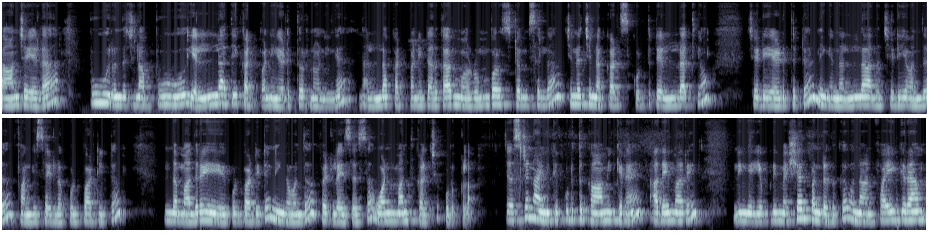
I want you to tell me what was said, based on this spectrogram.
காஞ்ச இலை பூ இருந்துச்சுன்னா பூவு எல்லாத்தையும் கட் பண்ணி எடுத்துடணும் நீங்கள் நல்லா கட் பண்ணிவிட்டு அதுக்காக ரொம்ப ஸ்டெம்ஸ் இல்லை சின்ன சின்ன கட்ஸ் கொடுத்துட்டு எல்லாத்தையும் செடியை எடுத்துகிட்டு நீங்கள் நல்லா அந்த செடியை வந்து ஃபங்கி சைடில் குளிப்பாட்டிட்டு இந்த மாதிரி குளிப்பாட்டிட்டு நீங்கள் வந்து ஃபெர்டிலைசர்ஸை ஒன் மந்த் கழித்து கொடுக்கலாம். ஜஸ்ட்டு நான் இன்றைக்கி கொடுத்து காமிக்கிறேன். அதே மாதிரி நீங்கள் எப்படி மெஷர் பண்ணுறதுக்கு நான் ஃபைவ் கிராம்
